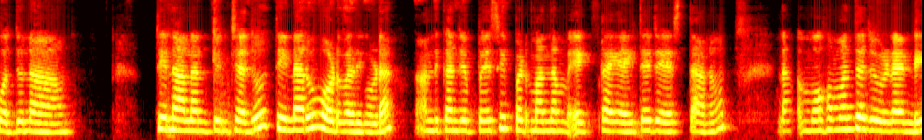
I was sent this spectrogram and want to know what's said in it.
పొద్దున తినాలనిపించదు. తినరు ఓడవది కూడా. అందుకని చెప్పేసి ఇప్పటి మనం ఎగ్ ఫ్రై అయితే చేస్తాను. నా మొహం అంతా చూడండి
